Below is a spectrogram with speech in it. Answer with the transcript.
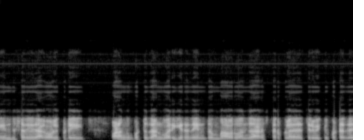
ஐந்து சதவீத அகவலைப்படை வழங்கப்பட்டுதான் வருகிறது என்றும் அவர் வந்து அரசு தரப்புல தெரிவிக்கப்பட்டது.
